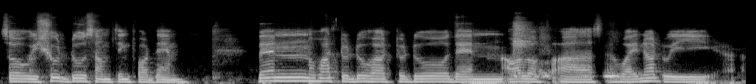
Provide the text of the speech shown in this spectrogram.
so we should do something for them then what to do what to do? Then all of us why not we uh,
